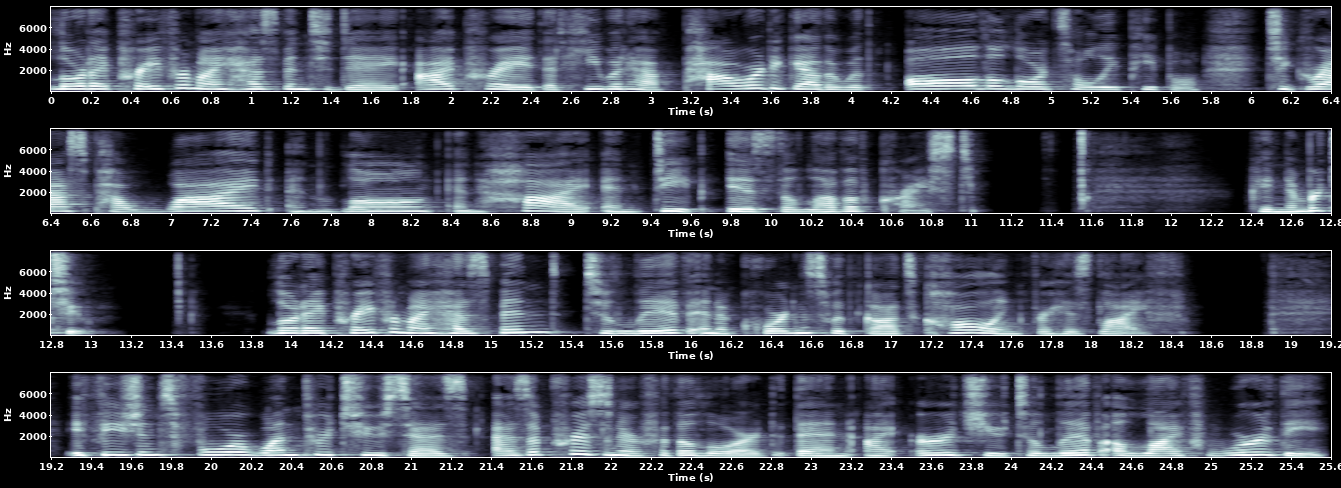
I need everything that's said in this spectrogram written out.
Lord, I pray for my husband today. I pray that he would have power together with all the Lord's holy people to grasp how wide and long and high and deep is the love of Christ. Okay, number two. Lord, I pray for my husband to live in accordance with God's calling for his life. Ephesians 4 1 through 2 says, As a prisoner for the Lord, then I urge you to live a life worthy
